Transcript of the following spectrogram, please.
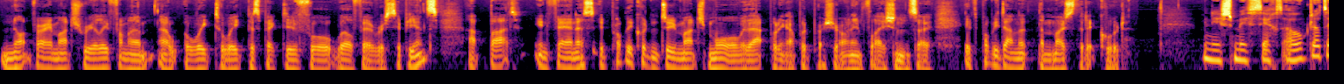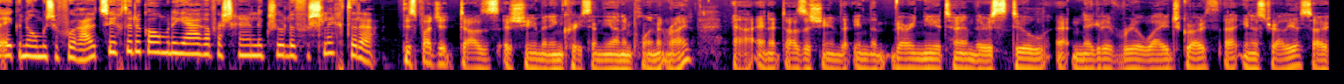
not very much really from a week to week perspective for welfare recipients. Uh, but in fairness, it probably couldn't do much more without putting upward pressure on inflation. So it's probably done the most that it could. Meneer Smith zegt ook dat de economische vooruitzichten de komende jaren waarschijnlijk zullen verslechteren. This budget does assume an increase in the unemployment rate, uh, and it does assume that in the very near term there is still uh, negative real wage growth uh, in Australia. So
